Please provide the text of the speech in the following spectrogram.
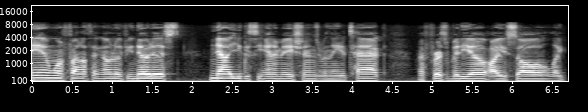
And one final thing, I don't know if you noticed, now you can see animations when they attack. My first video, all you saw, like,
